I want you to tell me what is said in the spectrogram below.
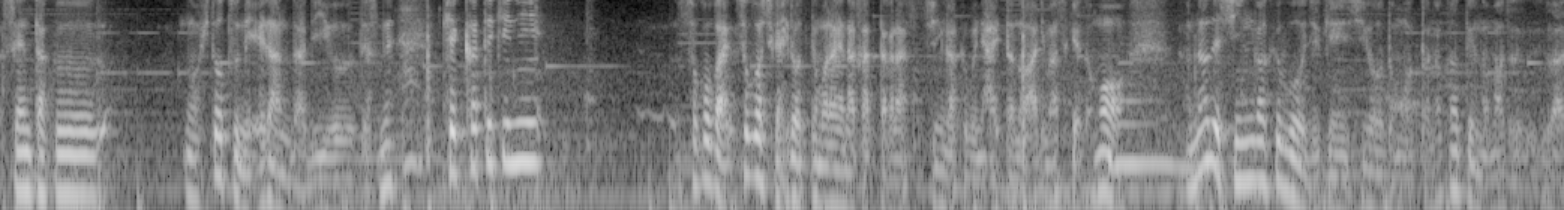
選択の一つに選んだ理由ですね。結果的にそこがそこしか拾ってもらえなかったから進学部に入ったのはありますけれども、なぜ進学部を受験しようと思ったのかというのをまずは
